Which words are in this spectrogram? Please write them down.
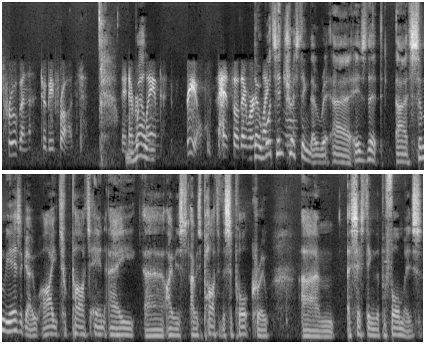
proven to be frauds. They never well, claimed real. And so they were. No, like, what's interesting though uh, is that uh, some years ago I took part in a. Uh, I was I was part of the support crew, um, assisting the performers.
